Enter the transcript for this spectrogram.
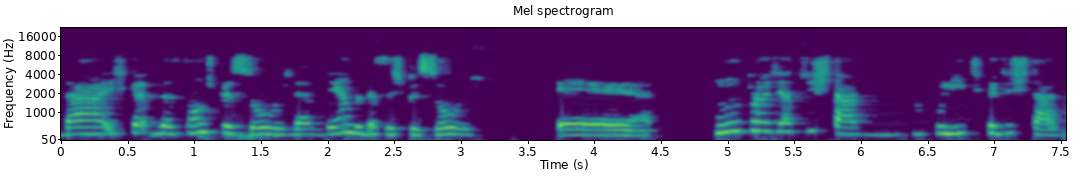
da escravização de pessoas, da venda dessas pessoas, é, um projeto de Estado, uma política de Estado.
